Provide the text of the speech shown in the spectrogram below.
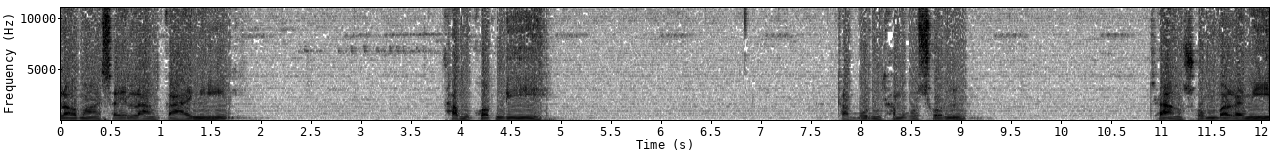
เรามาใส่ร่างกายนี้ทำความดีทำบุญทำกุศล สร้างสมบารมี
